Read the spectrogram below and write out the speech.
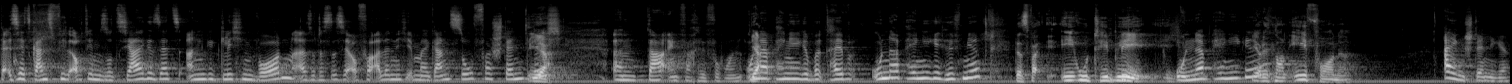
Da ist jetzt ganz viel auch dem Sozialgesetz angeglichen worden. Also das ist ja auch für alle nicht immer ganz so verständlich. Ja. Ähm, da einfach Hilfe holen. Ja. Unabhängige, Teil, unabhängige, hilf mir. Das war EUTB. Unabhängige, Ja, da ist noch ein E vorne. eigenständige.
